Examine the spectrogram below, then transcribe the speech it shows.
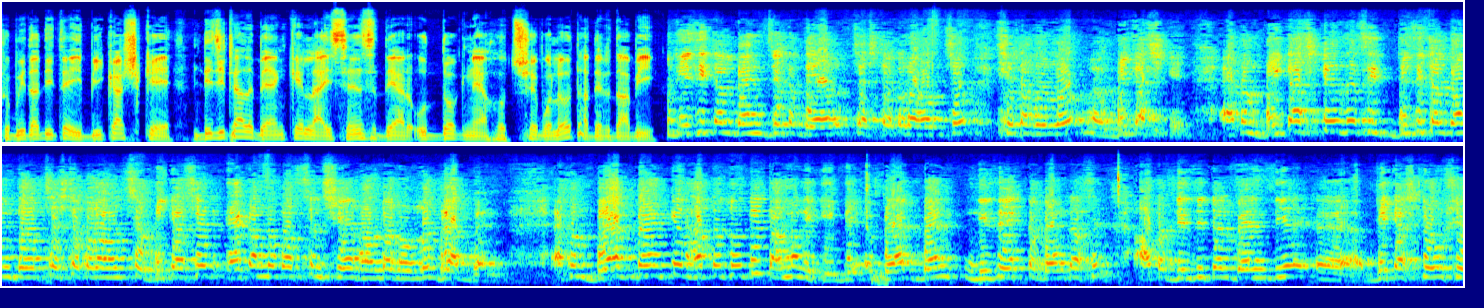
সুবিধা দিতেই বিকাশকে ডিজিটাল ব্যাংকে লাইসেন্স দেওয়ার উদ্যোগ নেওয়া হচ্ছে বলেও তাদের দাবি। ডিজিটাল ব্যাংক যেটা দেওয়ার চেষ্টা করা হচ্ছে, সেটা হলো বিকাশকে। এখন বিকাশকে যে ডিজিটাল ব্যাংক দেওয়ার চেষ্টা করা হচ্ছে, বিকাশের একান্ন পার্সেন্ট শেয়ার হোল্ডার হলো ব্র্যাক ব্যাংক। এখন ব্র্যাক ব্যাংকের হাতে যদি তার মানে কি? ব্র্যাক ব্যাংক নিজে একটা ব্যাংক আছে আবার ডিজিটাল ব্যাংক দিয়ে বিকাশকেও সে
